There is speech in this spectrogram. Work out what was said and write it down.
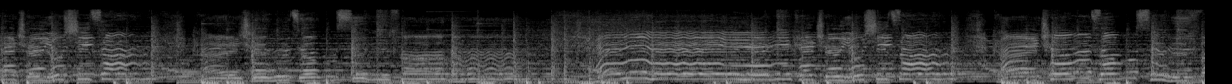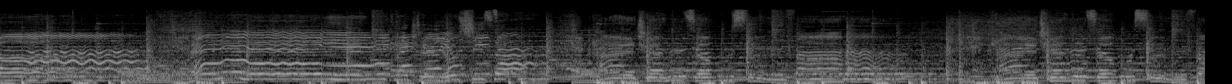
开车游西藏，开车走四方。哎，开车游西藏，开车走四方。哎，开车游西藏，开车走四方，开车走四方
